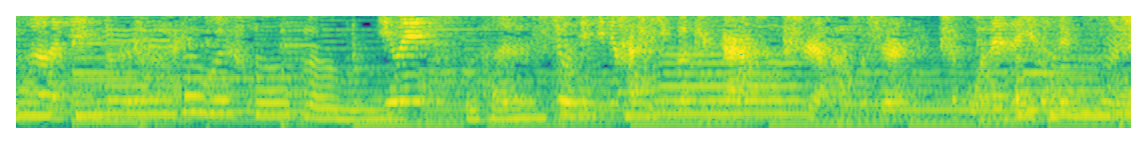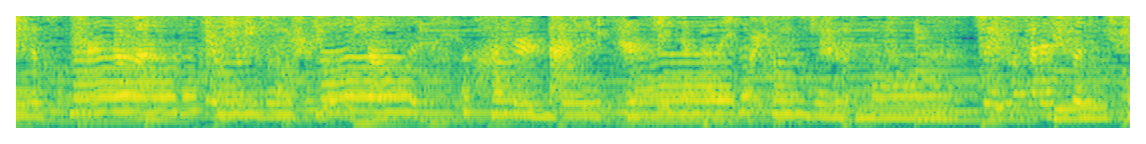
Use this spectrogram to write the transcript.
重要的建议，就是什么？还是基础，因为呃，四六级毕竟还是一个纸面的考试哈，就是是国内的一种应试的考试。那么这种应试考试，尤其像四级，它是大学里面最简单的一门英语考试了，所以说它的设定其实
